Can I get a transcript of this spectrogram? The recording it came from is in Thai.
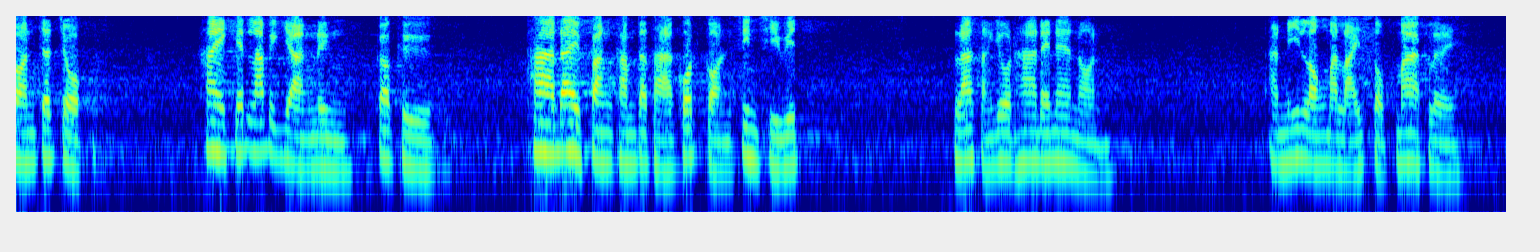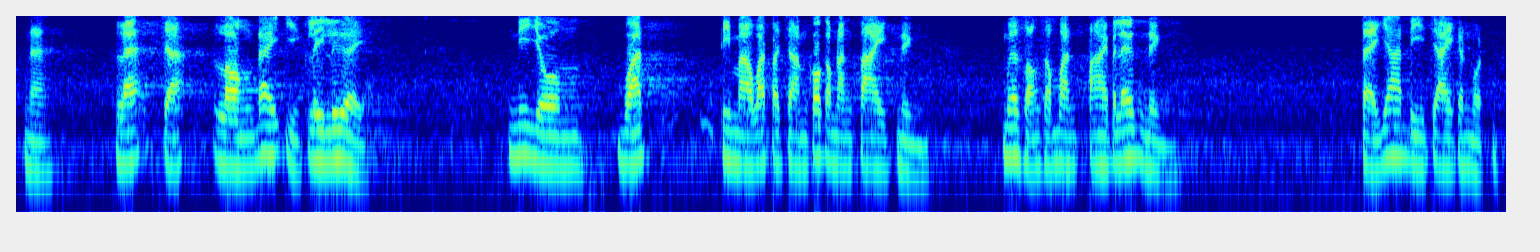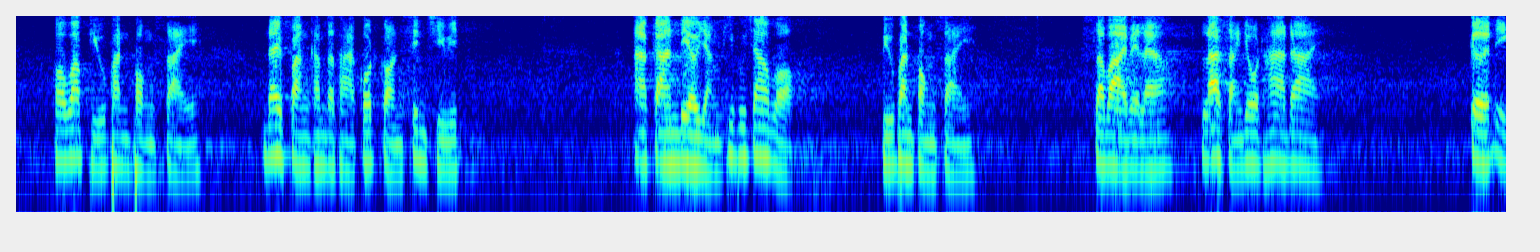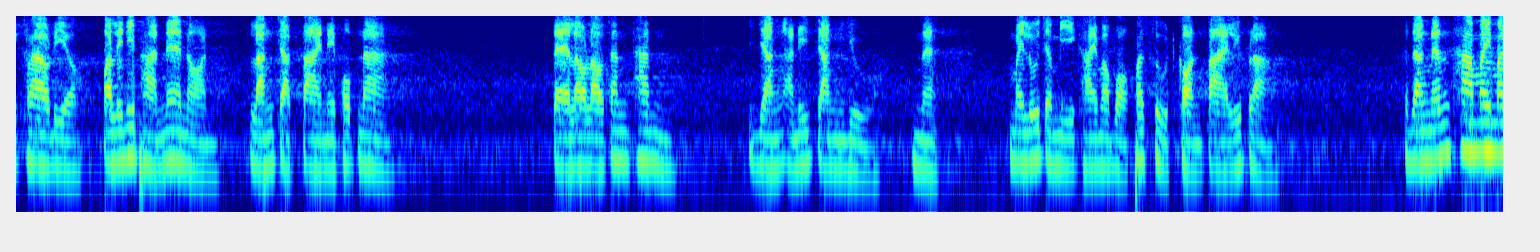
ก่อนจะจบให้เคล็ดลับอีกอย่างหนึ่งก็คือ ถ้าได้ฟังคำตถาคตก่อนสิ้นชีวิตละสังโยชน์ห้าได้แน่นอน อันนี้ลองมาหลายศพมากเลยนะและจะลองได้อีกเรื่อยๆ นิยมวัดที่มาวัดประจำก็กำลังตายอีกหนึ่ง เมื่อสองสามวันตายไปแล้วอีกหนึ่ง แต่ญาติดีใจกันหมด ราะว่าผิวพรรณผ่องใส ได้ฟังคำตถาคตก่อนสิ้นชีวิต อาการเดียวอย่างที่พระเจ้าบอก ผิวพรรณผ่องใส สบายไปแล้วละสังโยชน์ห้าได้ เกิดอีกคราวเดียว ปรินิพานแน่นอนหลังจากตายในภพหน้า แต่เราเราท่านท่านยังอนิจจังอยู่นะไม่รู้จะมีใครมาบอกพระสูตรก่อนตายหรือเปล่า ดังนั้นถ้าไม่มั่น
